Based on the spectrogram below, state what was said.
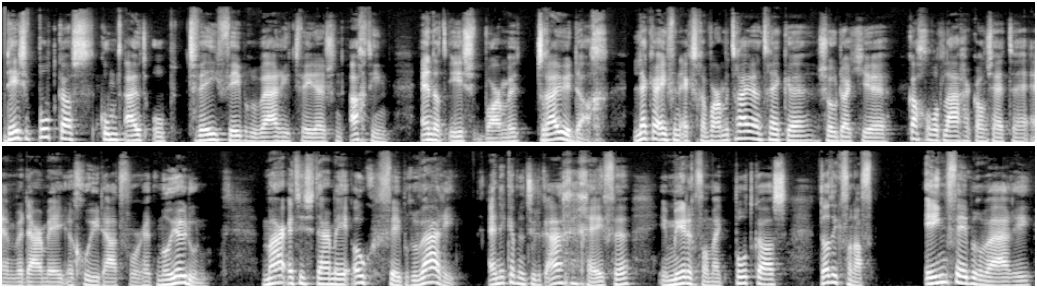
Deze podcast komt uit op 2 februari 2018 en dat is Warme Truiendag. Lekker even een extra warme trui aantrekken, zodat je kachel wat lager kan zetten en we daarmee een goede daad voor het milieu doen. Maar het is daarmee ook februari. En ik heb natuurlijk aangegeven in meerdere van mijn podcasts dat ik vanaf 1 februari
